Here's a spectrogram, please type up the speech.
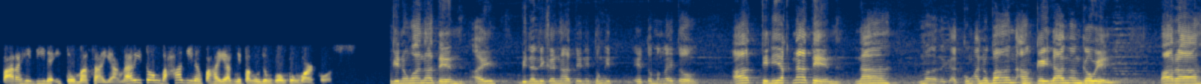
para hindi na ito masayang. Narito ang bahagi ng pahayag ni Pangulong Bongbong Marcos. Ang ginawa natin ay binalikan natin itong it, ito mga ito at tiniyak natin na kung ano ba ang kailangan gawin para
